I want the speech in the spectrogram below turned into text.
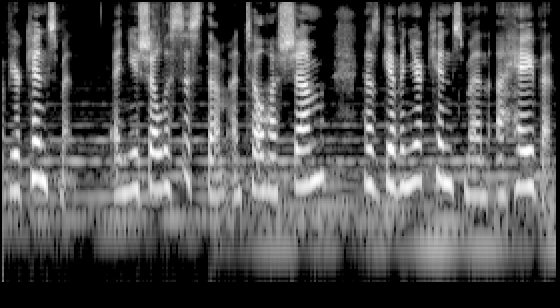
of your kinsmen and you shall assist them until Hashem has given your kinsmen a haven,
